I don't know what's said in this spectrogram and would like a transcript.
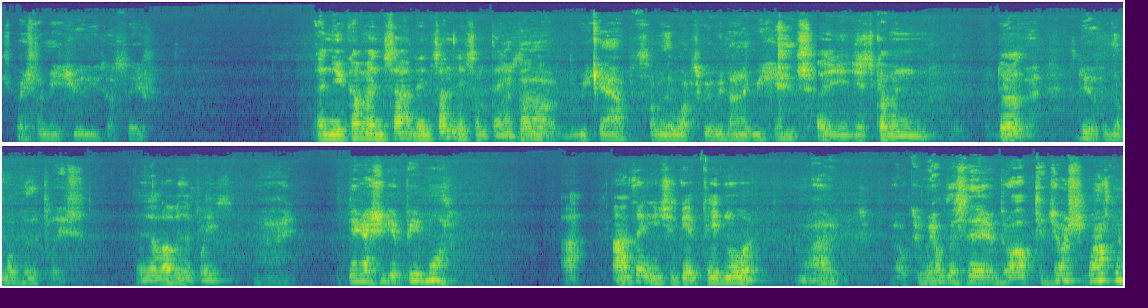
Especially make sure you are safe. And you come in Saturday and Sunday I sometimes, don't don't know, the weekend, some of the work's be done at weekends. you? Or you just come and do it do it for the love of the place. for the love of the place. Aye. Think I should get paid more? I think you should get paid more. Well, well can we have this uh, brought up to Josh Martin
